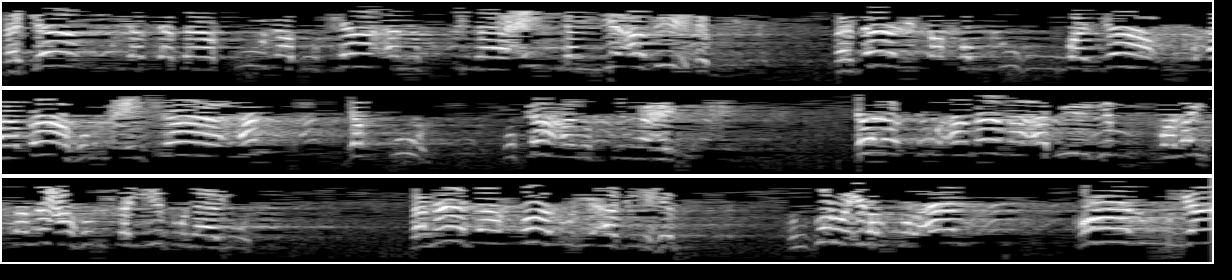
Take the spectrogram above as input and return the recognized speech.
فجاءوا يتباكون بكاء اصطناعيا لأبيهم. فذلك قوله وجاءوا أباهم عشاء يبكون بكاء اصطناعيا جلسوا أمام أبيهم وليس معهم سيدنا يوسف. فماذا قالوا لأبيهم؟ انظروا إلى القرآن. قالوا يا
